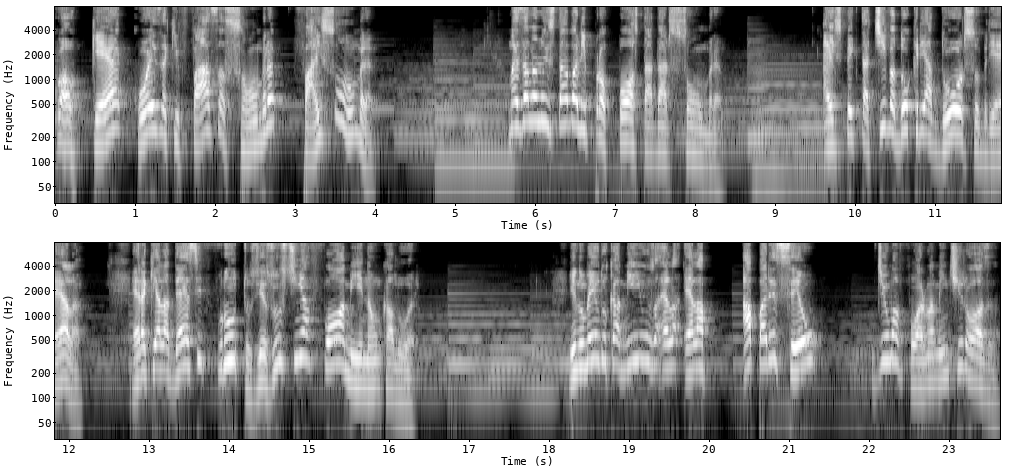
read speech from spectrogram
Qualquer coisa que faça sombra, faz sombra. Mas ela não estava ali proposta a dar sombra. A expectativa do Criador sobre ela era que ela desse frutos. Jesus tinha fome e não calor. E no meio do caminho ela, ela apareceu de uma forma mentirosa.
